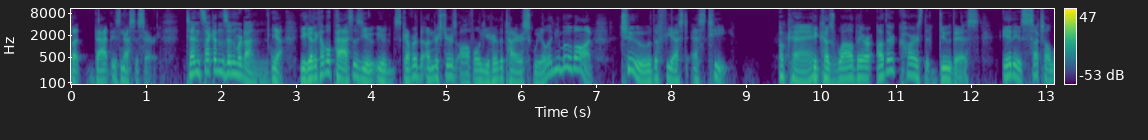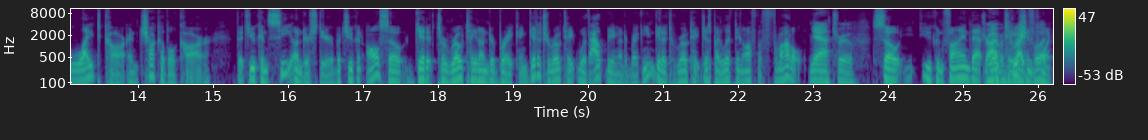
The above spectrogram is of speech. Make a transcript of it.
but that is necessary. 10 seconds and we're done. Yeah, you get a couple passes, you, you discover the understeer is awful, you hear the tires squeal, and you move on to the Fiesta ST. Okay. Because while there are other cars that do this, it is such a light car and chuckable car that you can see understeer, but you can also get it to rotate under braking, get it to rotate without being under braking. You can get it to rotate just by lifting off the throttle. Yeah, true. So you can find that Drive rotation right point.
